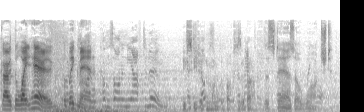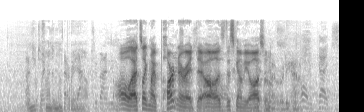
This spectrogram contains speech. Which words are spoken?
Guy with the white hair, the, the wig man. comes on in the afternoon. He's seated in one of the boxes above. The stairs are watched. We'll need to find another way up. Oh, that's like my partner right there. Oh, this, this is gonna be awesome. I already have. Tom Gates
